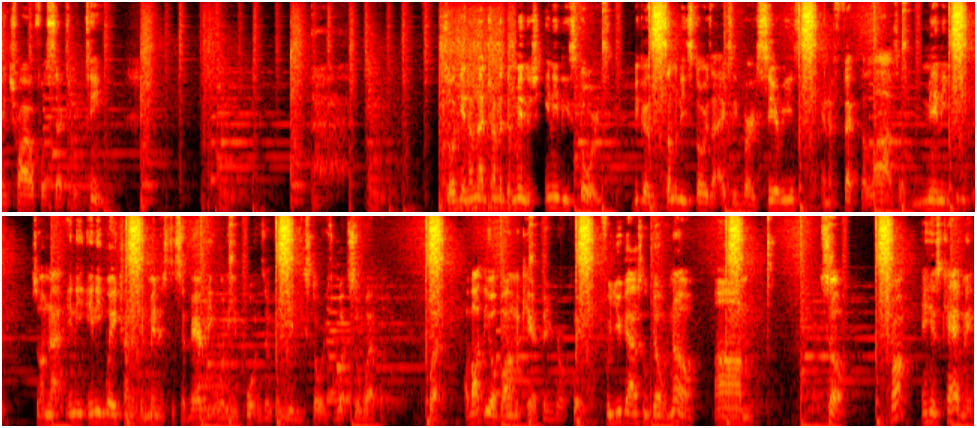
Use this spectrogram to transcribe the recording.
in trial for sex with teen. So again, I'm not trying to diminish any of these stories because some of these stories are actually very serious and affect the lives of many people. So I'm not any any way trying to diminish the severity or the importance of any of these stories whatsoever. But about the Obamacare thing, real quick, for you guys who don't know, um, so Trump and his cabinet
